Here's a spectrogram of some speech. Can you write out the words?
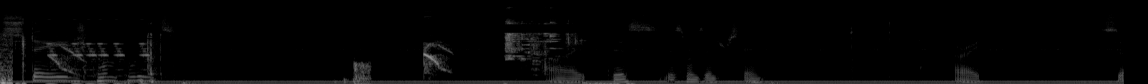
goes. Stage complete. Alright, this this one's interesting. Alright. So,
